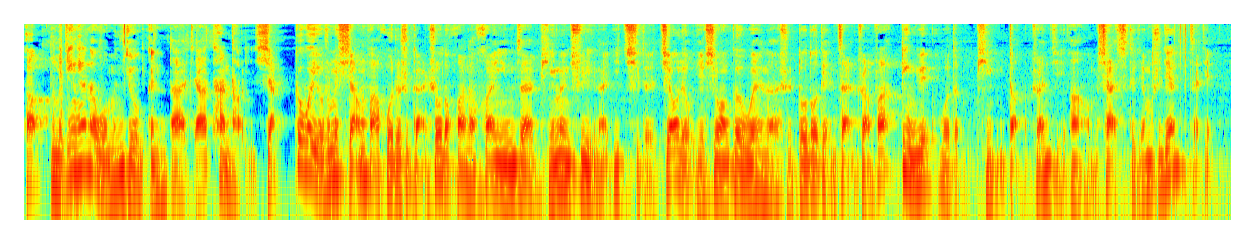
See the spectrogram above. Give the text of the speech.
好，那么今天呢我们就跟大家探讨一下，各位有什么想法或者是感受的话呢，欢迎在评论区里呢一起的交流，也希望各位呢是多多点赞、转发、订阅我的频道专辑啊。我们下期的节目时间再见。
